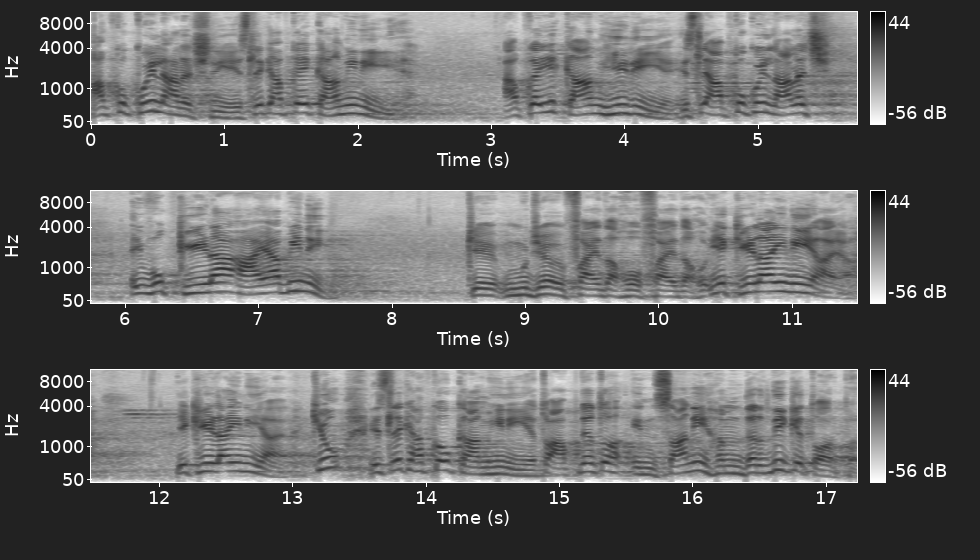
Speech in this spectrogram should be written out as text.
آپ کو کوئی لالچ نہیں ہے، اس لیے کہ آپ کا یہ کام ہی نہیں ہے۔ آپ کا یہ کام ہی نہیں ہے۔ اس لیے آپ کو کوئی لالچ وہ کیڑا آیا بھی نہیں کہ مجھے فائدہ ہو فائدہ ہو۔ یہ کیڑا ہی نہیں آیا۔ یہ کیڑا ہی نہیں آیا۔ کیوں؟ اس لیے کہ آپ کا وہ کام ہی نہیں ہے۔ تو آپ نے تو انسانی ہمدردی کے طور پر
